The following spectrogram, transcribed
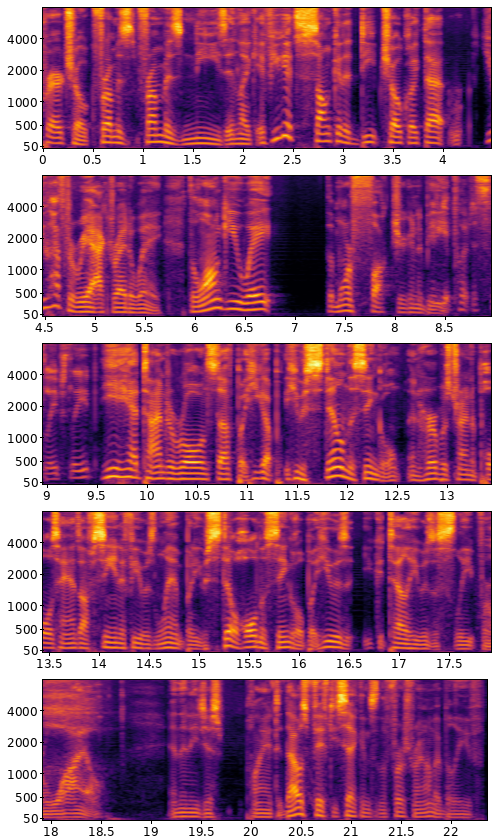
prayer choke from his from his knees. And like, if you get sunk in a deep choke like that, you have to react right away. The longer you wait, the more fucked you're gonna Did he get put to sleep? Sleep. He had time to roll and stuff, but he got he was still in the single, and Herb was trying to pull his hands off, seeing if he was limp, but he was still holding a single. But he was you could tell he was asleep for a while, and then he just planted. That was 50 seconds in the first round, I believe.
